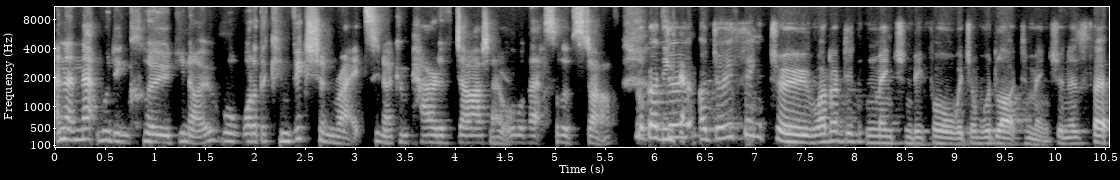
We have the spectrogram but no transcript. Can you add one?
and then that would include you know well what are the conviction rates you know comparative data Yeah. all of that sort of stuff Look, I think do, that- I do think too, what I didn't mention before, which I would like to mention, is that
